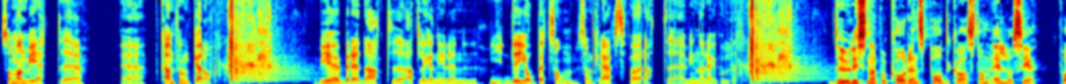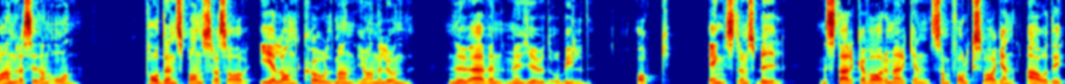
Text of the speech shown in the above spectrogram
som man vet eh, eh, kan funka då. Vi är beredda att, att lägga ner den, det jobbet som, som krävs för att eh, vinna det här guldet. Du lyssnar på Korrens podcast om LOC på andra sidan ån. Podden sponsras av Elon Coldman Johannelund, nu även med ljud och bild. Och Engströms bil med starka varumärken som Volkswagen, Audi,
